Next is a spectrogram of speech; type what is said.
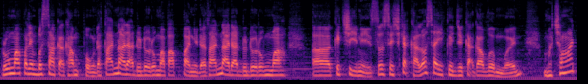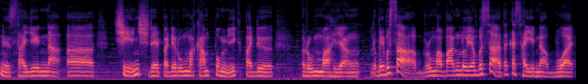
rumah paling besar kat kampung dah tak nak dah duduk rumah papan ni dah tak nak dah duduk rumah uh, kecil ni so saya cakap kalau saya kerja kat government macam mana saya nak uh, change daripada rumah kampung ni kepada rumah yang lebih besar rumah banglo yang besar takkan saya nak buat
